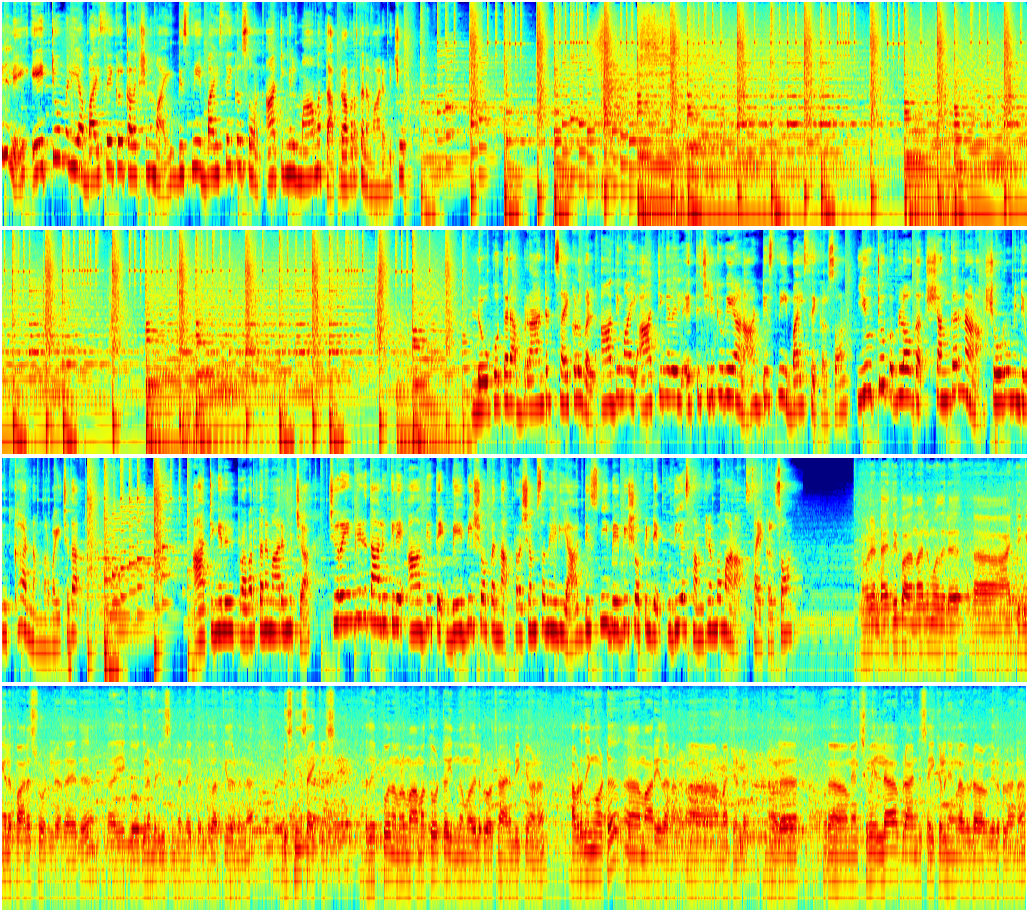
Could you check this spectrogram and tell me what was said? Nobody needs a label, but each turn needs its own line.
ആറ്റിങ്ങലിലെ ഏറ്റവും വലിയ ബൈസൈക്കിൾ കളക്ഷനുമായി ഡിസ്നി ബൈസൈക്കിൾ സോൺ ആറ്റിങ്ങൽ മാമത്ത പ്രവർത്തനം ആരംഭിച്ചു. ലോകോത്തര ബ്രാൻഡഡ് സൈക്കിളുകൾ ആദ്യമായി ആറ്റിങ്ങലിൽ എത്തിച്ചിരിക്കുകയാണ് Disney bicycle zone. YouTube blogger ശങ്കരനാണ് ഷോറൂമിന്റെ ഉദ്ഘാടനം നിർവഹിച്ചത്. ആറ്റിങ്ങലിൽ പ്രവർത്തനം ആരംഭിച്ച ചിറയൻകീഴ് താലൂക്കിലെ ആദ്യത്തെ ബേബി ഷോപ്പ് എന്ന പ്രശംസ നേടിയ ഡിസ്നി ബേബി ഷോപ്പിന്റെ പുതിയ സംരംഭമാണ് സൈക്കിൾ സോൺ.
നമ്മൾ രണ്ടായിരത്തി പതിനാല് മുതൽ ആറ്റിങ്ങൽ പാലസ് റോഡിൽ അതായത് ഈ ഗോകുലം മെഡിക്കൽ സെന്ററിന്റെ ഇപ്പുറത്ത് വർക്ക് ചെയ്തുകൊണ്ടിരുന്ന ഡിസ്നി സൈക്കിൾസ് അതിപ്പോൾ നമ്മൾ മാമത്തോട്ട് ഇന്ന് മുതൽ പ്രവർത്തനം ആരംഭിക്കുകയാണ്. അവിടെ നിന്ന് ഇങ്ങോട്ട് മാറിയതാണ് മാറ്റേണ്ടത് ഞങ്ങൾ മാക്സിമം എല്ലാ ബ്രാൻഡ് സൈക്കിളും ഞങ്ങൾ അവിടെ അവൈലബിൾ ആണ്.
